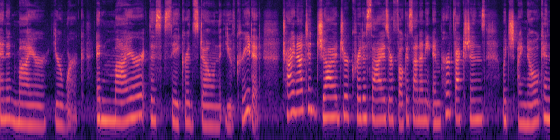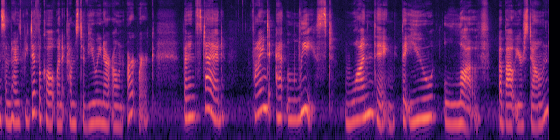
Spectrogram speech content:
and admire your work. Admire this sacred stone that you've created. Try not to judge or criticize or focus on any imperfections, which I know can sometimes be difficult when it comes to viewing our own artwork. But instead, find at least one thing that you love about your stone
